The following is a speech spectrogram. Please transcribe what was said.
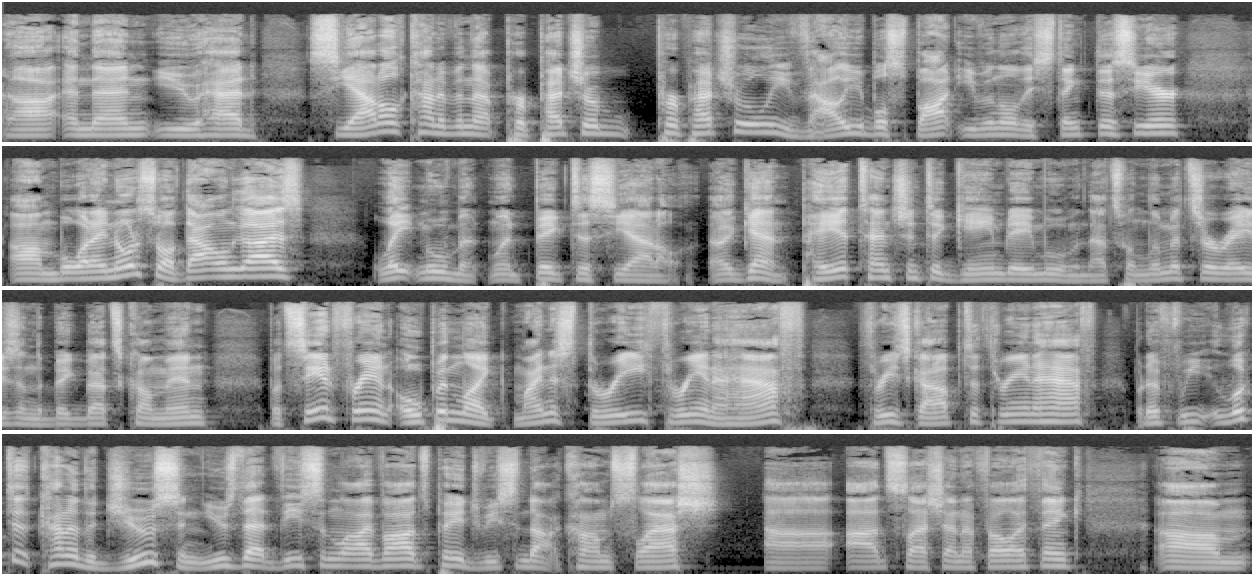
uh, and then you had Seattle kind of in that perpetual, perpetually valuable spot, even though they stink this year. Um, but what I noticed about that one, guys, late movement went big to Seattle. Again, pay attention to game day movement. That's when limits are raised and the big bets come in. But San Fran opened like minus three, three and a half. Threes got up to three and a half. But if we looked at kind of the juice and used that VSiN live odds page, VSiN.com slash uh, odds slash NFL, I think. Um,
